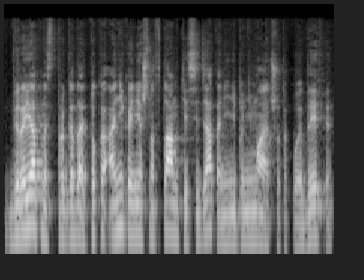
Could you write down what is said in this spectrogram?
вероятность прогадать. Только они, конечно, в танке сидят, они не понимают, что такое дефи.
